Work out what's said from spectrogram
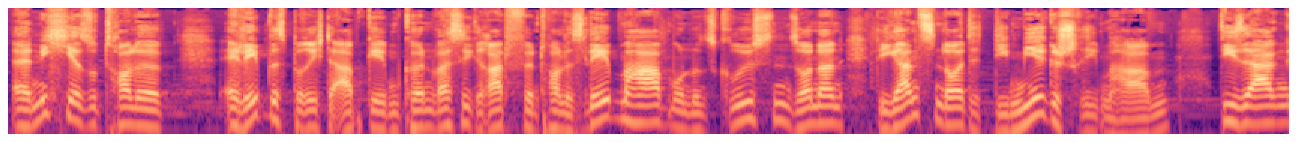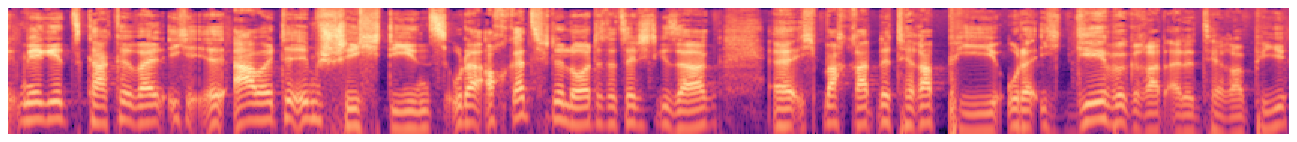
äh, nicht hier so tolle Erlebnisberichte abgeben können, was sie gerade für ein tolles Leben haben und uns grüßen, sondern die ganzen Leute, die mir geschrieben haben, die sagen, mir geht's kacke, weil ich äh, arbeite im Schichtdienst oder auch ganz viele Leute tatsächlich, die sagen, äh, ich mache gerade eine Therapie oder ich gebe gerade eine Therapie.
